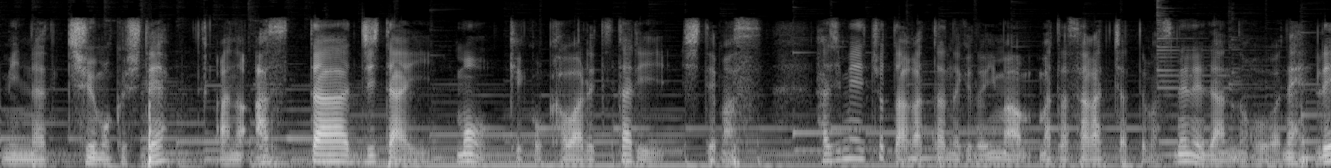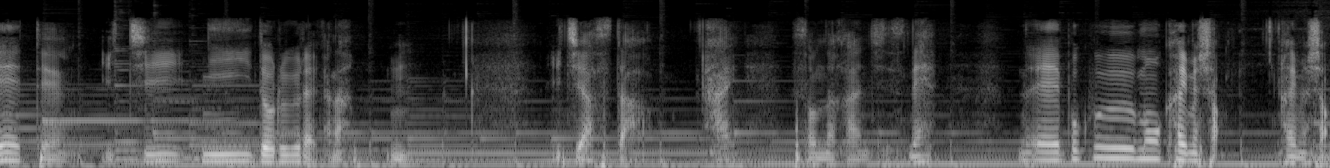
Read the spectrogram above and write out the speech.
みんな注目して、あのアスター自体も結構買われてたりしてます。初めちょっと上がったんだけど、今また下がっちゃってますね、値段の方はね。0.12ドルぐらいかな。うん。1アスター。はい。そんな感じですね。で僕も買いました。買いました。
